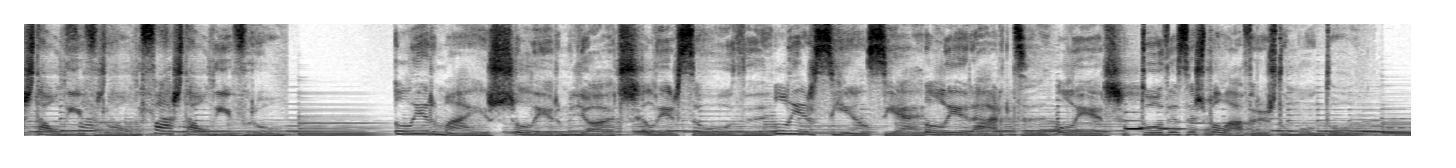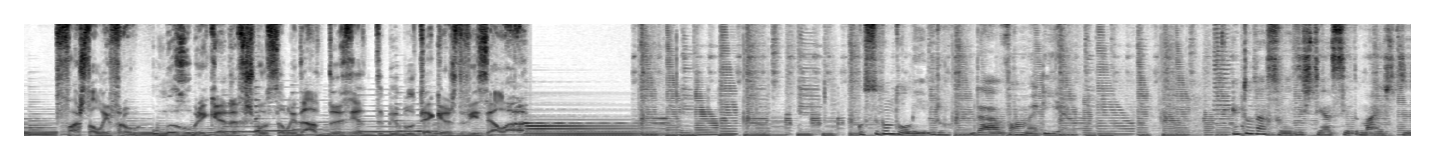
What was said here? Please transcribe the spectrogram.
Fasta ao livro, fasta ao livro. Ler mais, ler melhor, ler saúde, ler ciência, ler arte, ler todas as palavras do mundo. Fasta ao livro, uma rubrica da responsabilidade da Rede de Bibliotecas de Vizela. O segundo livro da Avó Maria. Em toda a sua existência de mais de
